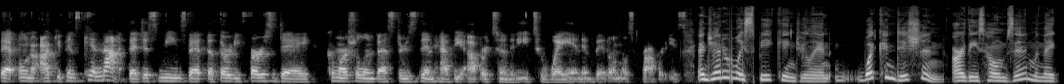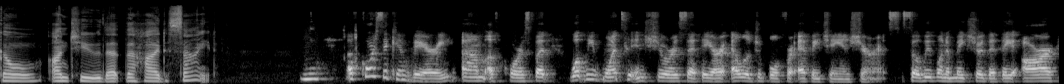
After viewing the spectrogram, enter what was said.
that owner occupants cannot. That just means that the 31st day, commercial investors then have the opportunity to weigh in and bid on those properties. And generally speaking, Julienne, what condition are these homes in when they go onto the, the HUD site? Of course, it can vary, um, of course, but what we want to ensure is that they are eligible for FHA insurance. So we want to make sure that they are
